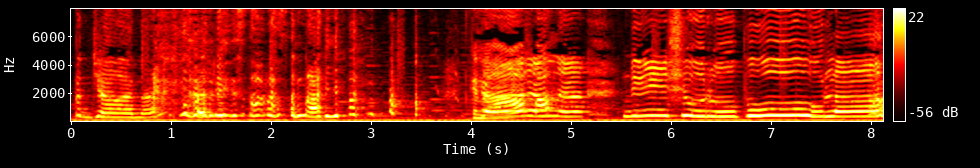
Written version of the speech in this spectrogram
perjalanan dari Istora Senayan. Kenapa? Karena disuruh pulang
